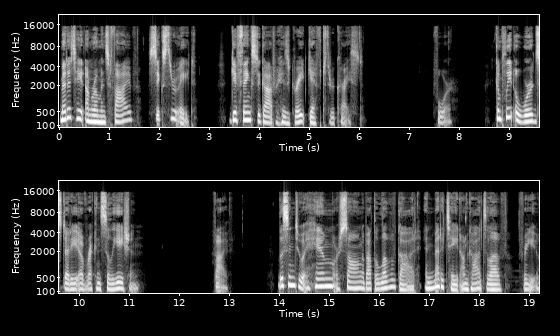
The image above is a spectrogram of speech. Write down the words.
Meditate on Romans 5 6 through 8. Give thanks to God for his great gift through Christ. 4. Complete a word study of reconciliation. 5. Listen to a hymn or song about the love of God and meditate on God's love for you.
